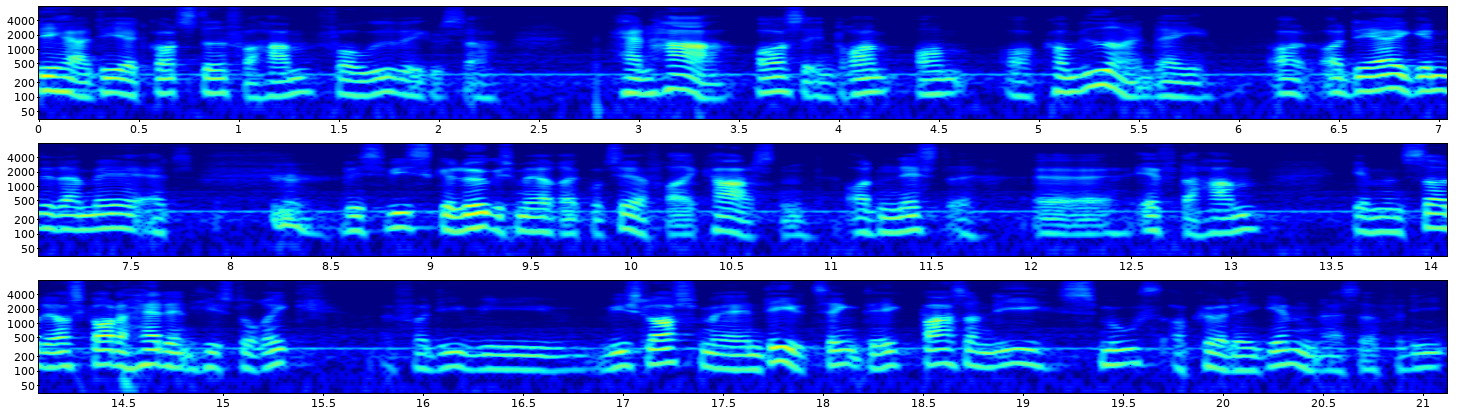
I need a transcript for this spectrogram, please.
det her det er et godt sted for ham for at udvikle sig. Han har også en drøm om at komme videre en dag. Og, og det er igen det der med, at hvis vi skal lykkes med at rekruttere Frederik Carlsen og den næste øh, efter ham, jamen så er det også godt at have den historik, fordi vi, vi slås med en del ting. Det er ikke bare sådan lige smooth at køre det igennem, altså fordi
